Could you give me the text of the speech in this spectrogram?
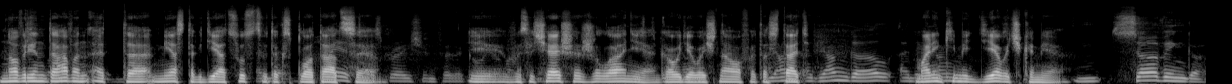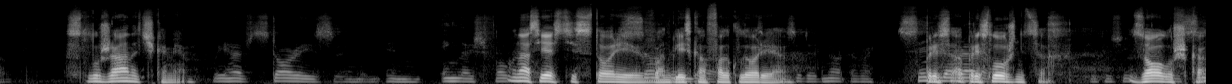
Но Вриндаван — это место, где отсутствует эксплуатация. И высочайшее желание Гаудия Вайшнавов — это стать маленькими девочками, служаночками. У нас есть истории в английском фольклоре о прислужницах, Золушка,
